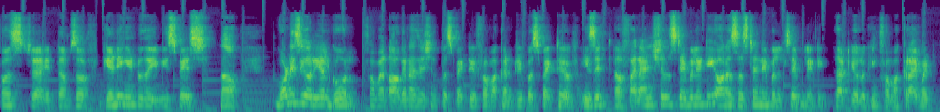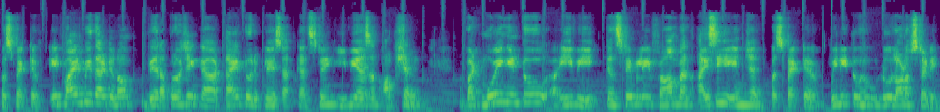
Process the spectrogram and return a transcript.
first uh, in terms of getting into the EV space. Now, what is your real goal from an organization perspective, from a country perspective? Is it a financial stability or a sustainable stability that you're looking from a climate perspective? It might be that you know we are approaching uh, time to replace and considering EV as an option but moving into uh, EV, considerably from an IC engine perspective, we need to do a lot of study.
